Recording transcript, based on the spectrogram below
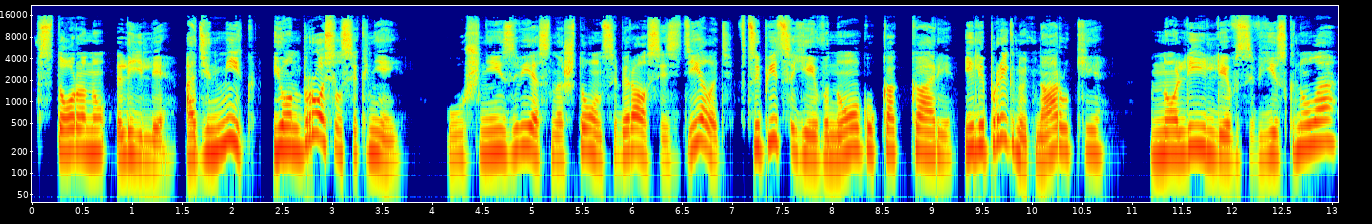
в сторону Лили. Один миг, и он бросился к ней. Уж неизвестно, что он собирался сделать, вцепиться ей в ногу, как кари, или прыгнуть на руки. Но Лили взвизгнула,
